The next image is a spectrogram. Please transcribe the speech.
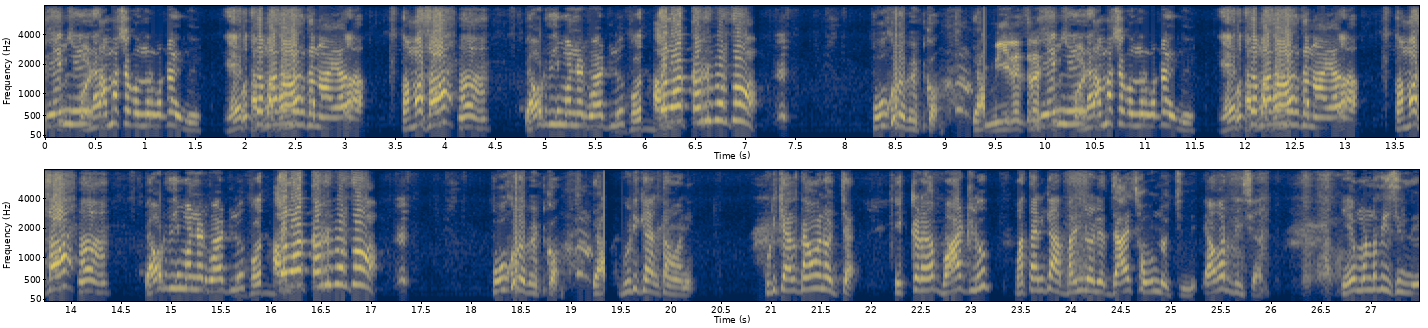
చూసుకోండి. తమాషా? ఉందనుకుంటా? తమాసా ఆ, ఎవడు తీయమన్నాడు బాటిల్ కొత్తలో కర్రు పెడతాం. పూకులో పెట్టుకో. తమాషా ఉందనుకుంటా ఎవడు తీయమన్నాడు బాటిల్ కొత్తలో కర్రు పెడతాం. పూకులో పెట్టుకో. గుడికి వెళ్తామని. గుడికి వెళ్తామని వచ్చా. ఇక్కడ బాటిల్ మొత్తానికి ఆ బండిలో లేదు. జారి సౌండ్ వచ్చింది. ఎవరు తీశారు? ఏముండ తీసింది?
